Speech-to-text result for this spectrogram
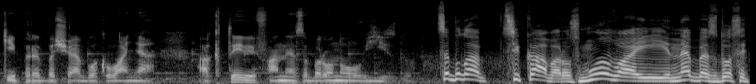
який передбачає блокування активів, а не заборону в'їзду. Це була цікава розмова і не без досить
